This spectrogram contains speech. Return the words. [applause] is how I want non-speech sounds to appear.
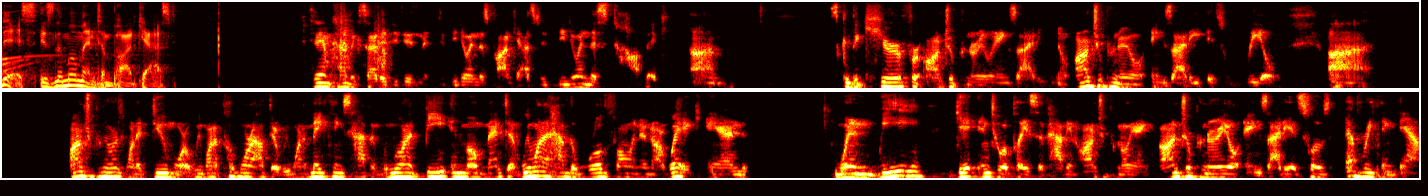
This is the Momentum Podcast. Today, I'm kind of excited to, do, to be doing this podcast, to be doing this topic. Um, it's the cure for entrepreneurial anxiety. You know, entrepreneurial anxiety is real. Uh, entrepreneurs want to do more. We want to put more out there. We want to make things happen. We want to be in momentum. We want to have the world falling in our wake. And when we get into a place of having entrepreneurial entrepreneurial anxiety, it slows everything down.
